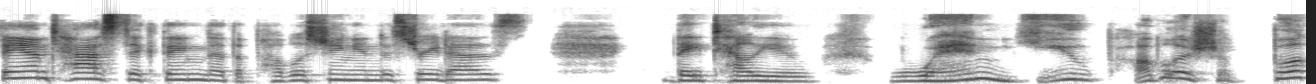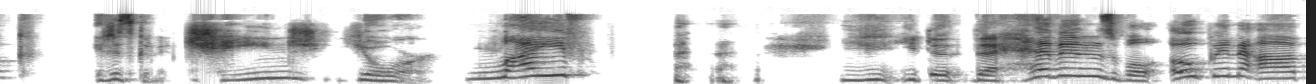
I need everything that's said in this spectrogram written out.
fantastic thing that the publishing industry does. They tell you when you publish a book, it is going to change your life. you, you- the, heavens will open up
